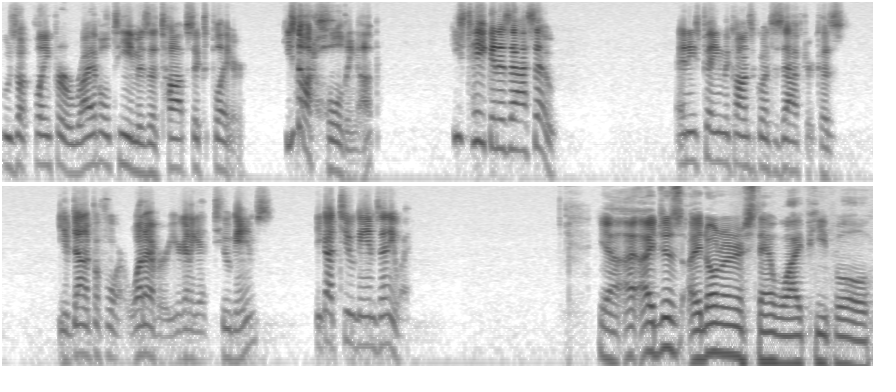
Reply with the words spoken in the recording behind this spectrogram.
who's up playing for a rival team as a top six player. He's not holding up. He's taking his ass out and he's paying the consequences after because you've done it before. Whatever, you're gonna get two games. You got two games anyway. Yeah, I, I just I don't understand why people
